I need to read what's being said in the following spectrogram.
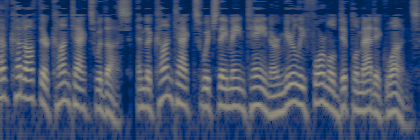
have cut off their contacts with us, and the contacts which they maintain are merely formal diplomatic ones.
